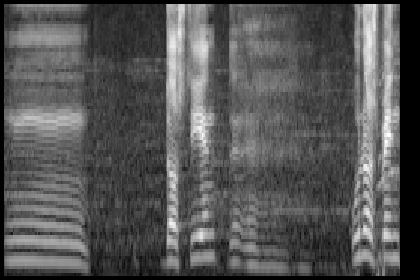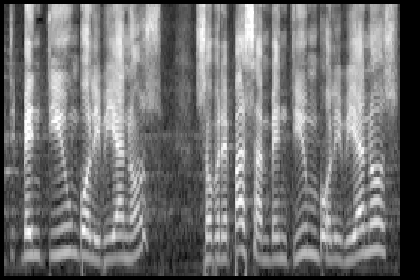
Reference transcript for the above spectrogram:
mm, 200, eh, unos 20 21 bolivianos, sobrepasan 21 bolivianos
